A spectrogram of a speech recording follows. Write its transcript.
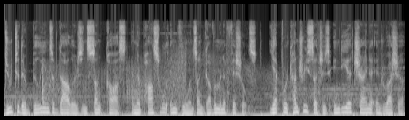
due to their billions of dollars in sunk costs and their possible influence on government officials. Yet for countries such as India, China, and Russia,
